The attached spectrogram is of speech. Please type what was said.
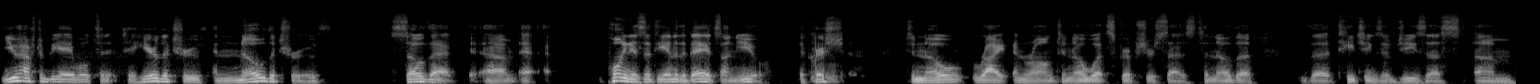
you have to be able to to hear the truth and know the truth so that um point is at the end of the day it's on you the Mhm. christian to know right and wrong to know what scripture says to know the the teachings of jesus um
